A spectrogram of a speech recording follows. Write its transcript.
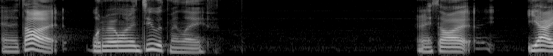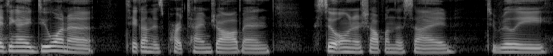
and I thought, what do I want to do with my life? And I thought, yeah, I think I do want to take on this part time job and still own a shop on the side to really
